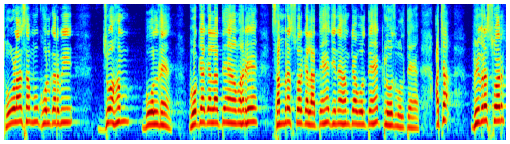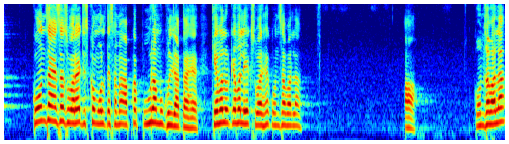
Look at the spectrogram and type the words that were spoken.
थोड़ा सा मुँह खोलकर भी जो हम बोल दें, वो क्या कहलाते हैं? हमारे समृत स्वर कहलाते हैं, जिन्हें हम क्या बोलते हैं? क्लोज बोलते हैं। अच्छा विव्रत स्वर कौन सा ऐसा स्वर है जिसको बोलते समय आपका पूरा मुँह खुल जाता है? केवल और केवल एक स्वर है, कौन सा वाला? आ। कौन सा वाला?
